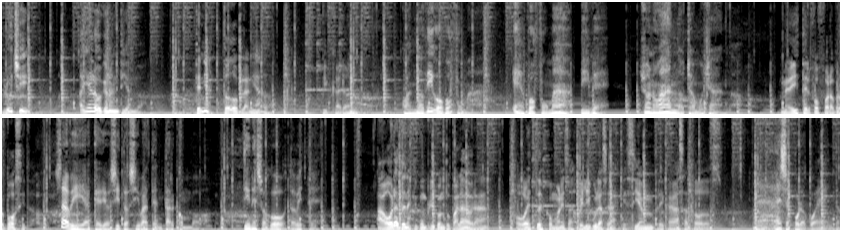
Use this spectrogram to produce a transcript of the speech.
Luchi, hay algo que no entiendo. ¿Tenías todo planeado? Picarón. Cuando digo vos fumás, es vos fumás, pibe. Yo no ando chamullando. Me diste el fósforo a propósito. Sabía que Diosito se iba a tentar con vos. Tiene esos gustos, ¿viste? Ahora tenés que cumplir con tu palabra, ¿eh? O esto es como en esas películas en las que siempre cagás a todos. Nah, ese es puro cuento.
